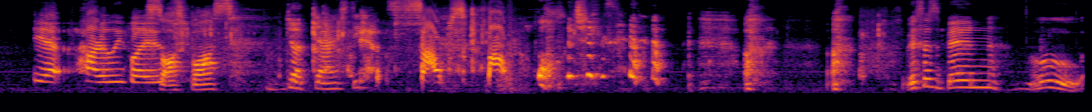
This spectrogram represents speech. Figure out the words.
Yeah, Harley plays. Sauce Boss. Duck Dynasty. Sauce. Bow. Oh, jeez. Uh, this has been. Ooh.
